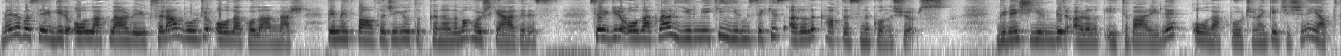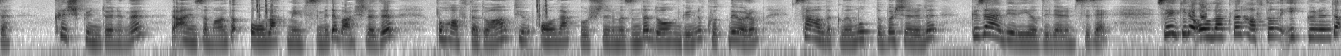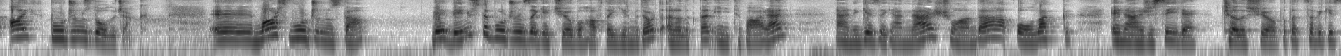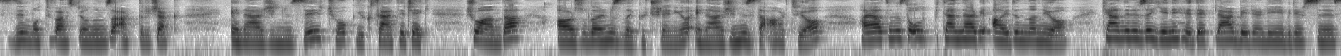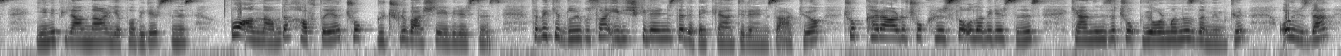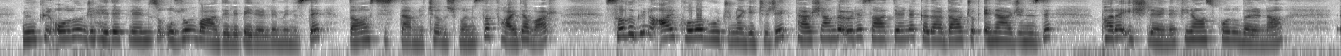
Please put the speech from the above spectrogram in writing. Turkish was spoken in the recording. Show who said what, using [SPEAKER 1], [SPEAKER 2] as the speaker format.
[SPEAKER 1] Merhaba sevgili oğlaklar ve yükselen burcu oğlak olanlar. Demet Baltacı YouTube kanalıma hoş geldiniz. Sevgili oğlaklar 22-28 Aralık haftasını konuşuyoruz. Güneş 21 Aralık itibariyle oğlak burcuna geçişini yaptı. Kış gün dönümü ve aynı zamanda oğlak mevsimi de başladı. Bu hafta doğan tüm oğlak burçlarımızın da doğum gününü kutluyorum. Sağlıklı, mutlu, başarılı, güzel bir yıl dilerim size. Sevgili oğlaklar haftanın ilk gününde ay burcunuzda olacak. Ee, Mars burcunuzda ve Venüs de burcunuza geçiyor bu hafta 24 Aralık'tan itibaren. Yani gezegenler şu anda oğlak enerjisiyle çalışıyor. Bu da tabii ki sizin motivasyonunuzu arttıracak. Enerjinizi çok yükseltecek. Şu anda arzularınız da güçleniyor, enerjiniz de artıyor. Hayatınızda olup bitenler bir aydınlanıyor. Kendinize yeni hedefler belirleyebilirsiniz. Yeni planlar yapabilirsiniz. Bu anlamda haftaya çok güçlü başlayabilirsiniz. Tabii ki duygusal ilişkilerinizde de beklentileriniz artıyor. Çok kararlı, çok hırslı olabilirsiniz. Kendinizi çok yormanız da mümkün. O yüzden mümkün olduğunca hedeflerinizi uzun vadeli belirlemenizde daha sistemli çalışmanızda fayda var. Salı günü Ay Kova burcuna geçecek. Perşembe öğle saatlerine kadar daha çok enerjinizi para işlerine, finans konularına,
